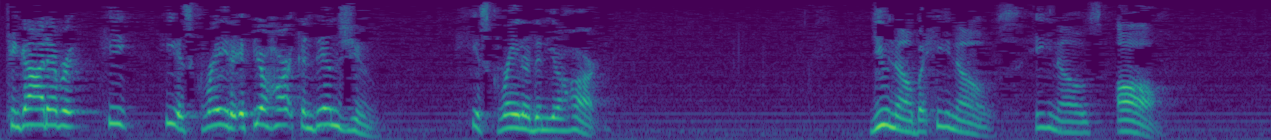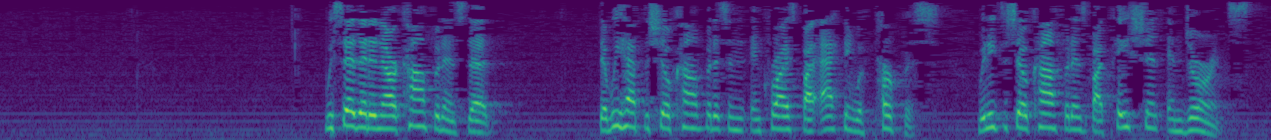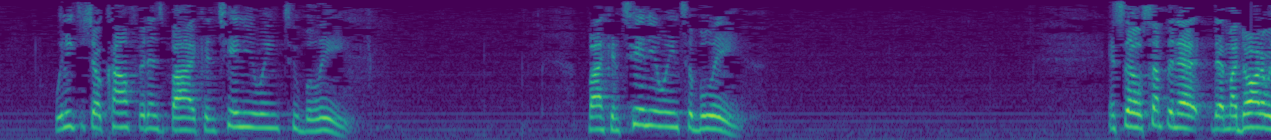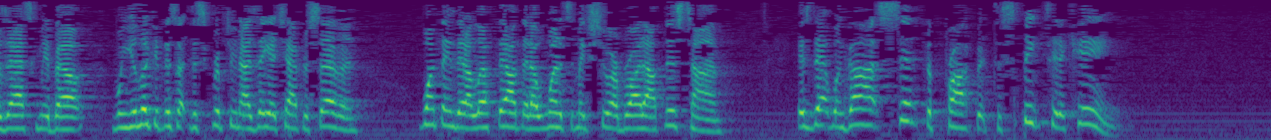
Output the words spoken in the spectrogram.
Can God ever? He, he is greater. If your heart condemns you, He is greater than your heart. You know, but He knows. He knows all. We said that in our confidence that, that we have to show confidence in, in Christ by acting with purpose. We need to show confidence by patient endurance. We need to show confidence by continuing to believe. By continuing to believe. And so, something that, that my daughter was asking me about, when you look at this, this scripture in Isaiah chapter 7, one thing that I left out that I wanted to make sure I brought out this time is that when God sent the prophet to speak to the king,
